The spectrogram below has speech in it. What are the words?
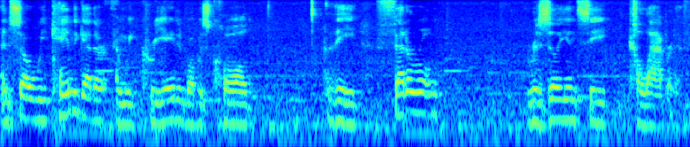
And so we came together and we created what was called the Federal Resiliency Collaborative.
